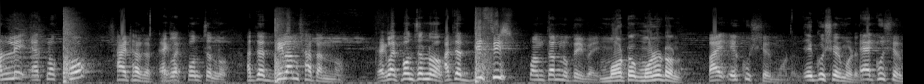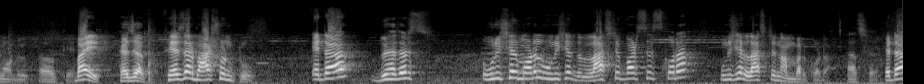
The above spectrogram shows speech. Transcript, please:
অনলি এক লক্ষ ষাট হাজার এক লাখ পঞ্চান্ন। আচ্ছা দিলাম সাতান্ন। এক লাখ পঞ্চান্ন? আচ্ছা দিস পঞ্চান্নতেই ভাই মোটো মনোটন ভাই একুশের মডেল একুশের মডেল একুশের মডেল ওকে ভাই ফেজার ফেজার ভার্সন টু এটা দুই হাজার উনিশের মডেল উনিশের লাস্টে পারচেস করা উনিশের লাস্টে নাম্বার করা। আচ্ছা। এটা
